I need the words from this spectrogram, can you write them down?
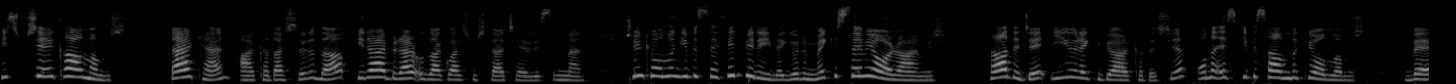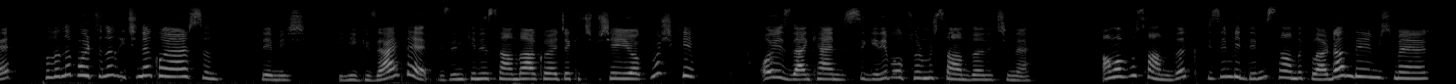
hiçbir şey kalmamış. Derken arkadaşları da birer birer uzaklaşmışlar çevresinden. Çünkü onun gibi sefil biriyle görünmek istemiyorlarmış. Sadece iyi yürekli bir arkadaşı ona eski bir sandık yollamış ve pılını pırtının içine koyarsın demiş. İyi güzel de bizimkinin sandığa koyacak hiçbir şey yokmuş ki. O yüzden kendisi gelip oturmuş sandığın içine. Ama bu sandık bizim bildiğimiz sandıklardan değilmiş meğer.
